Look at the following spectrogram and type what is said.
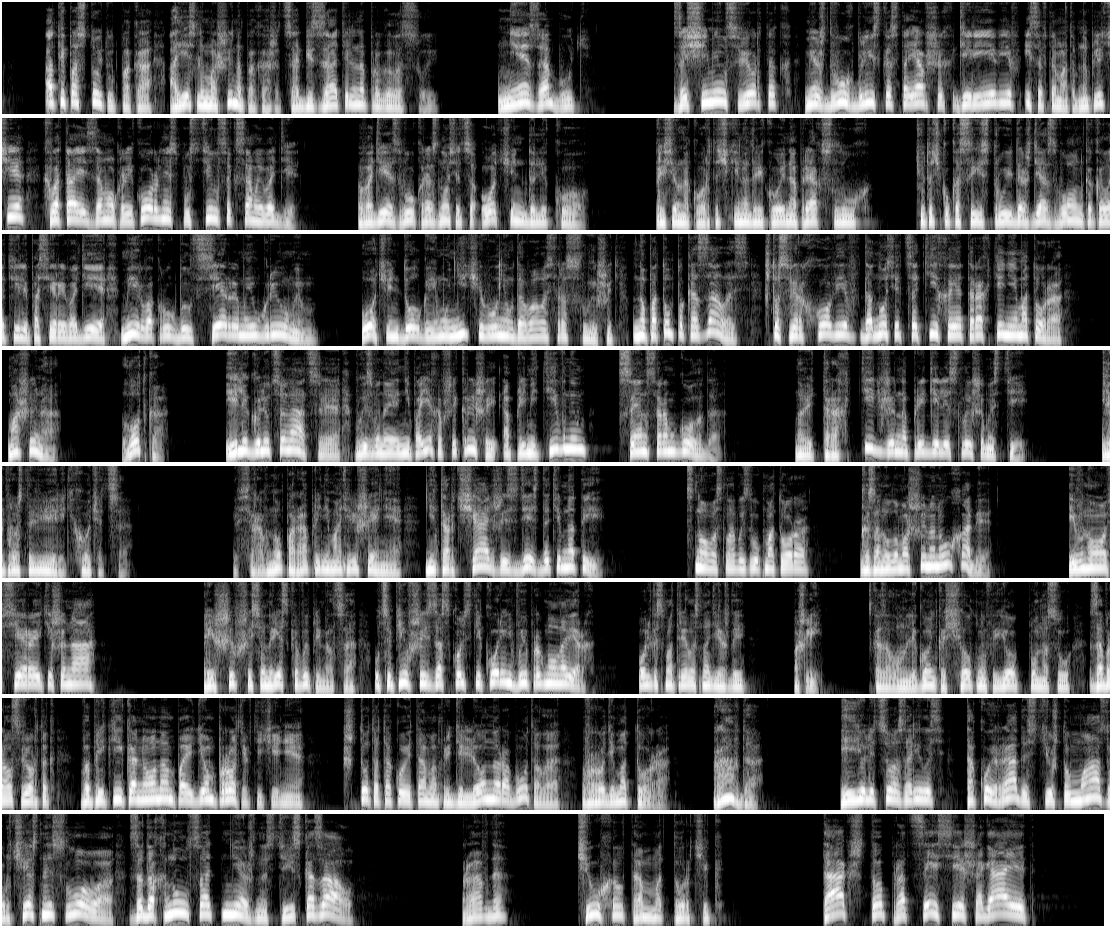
А ты постой тут пока, а если машина покажется, обязательно проголосуй. Не забудь». Защемил сверток меж двух близко стоявших деревьев и с автоматом на плече, хватаясь за мокрые корни, спустился к самой воде. В воде звук разносится очень далеко. Присел на корточки над рекой, напряг слух. Чуточку косые струи дождя звонко колотили по серой воде, мир вокруг был серым и угрюмым. Очень долго ему ничего не удавалось расслышать, но потом показалось, что с верховьев доносится тихое тарахтение мотора. Машина, лодка или галлюцинация, вызванная не поехавшей крышей, а примитивным сенсором голода. Но ведь тарахтить же на пределе слышимости. Или просто верить хочется. И все равно пора принимать решение. Не торчать же здесь до темноты. Снова слабый звук мотора. Газанула машина на ухабе. И вновь серая тишина. Решившись, он резко выпрямился. Уцепившись за скользкий корень, выпрыгнул наверх. Ольга смотрела с надеждой. «Пошли», — сказал он легонько, щелкнув ее по носу. Забрал сверток. «Вопреки канонам пойдем против течения». Что-то такое там определенно работало, вроде мотора. Правда? И ее лицо озарилось такой радостью, что Мазур, честное слово, задохнулся от нежности и сказал «Правда? Чухал там моторчик. Так что процессия шагает.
